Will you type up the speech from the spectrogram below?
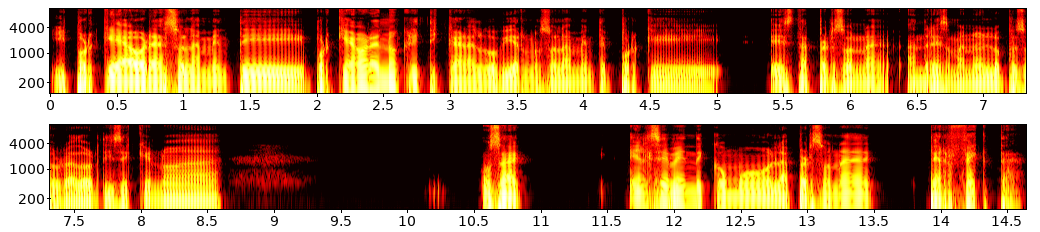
¿Y por qué ahora solamente, por qué ahora no criticar al gobierno solamente porque esta persona, Andrés Manuel López Obrador, dice que no ha, o sea, él se vende como la persona perfecta.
